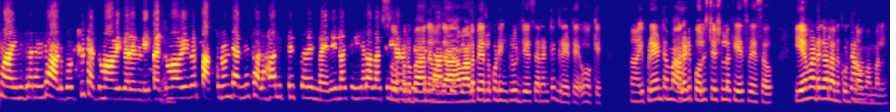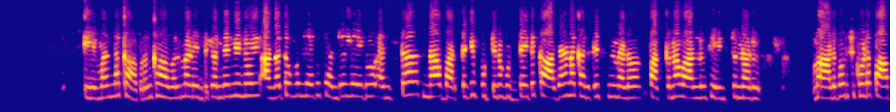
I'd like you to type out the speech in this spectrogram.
మా ఆయన గారండి ఆడబోచ్చు పెద్ద మావయ్య గారండి. పెద్ద మావయ్య గారు పక్క నుండి అన్ని సలహాలు ఇప్పిస్తారండి ఆయన. ఇలా చెయ్యాలి అలా చెయ్యాలి సూపర్ అని బాగానే చెప్పి ఉంది? ఆ. వాళ్ళ పేర్లు కూడా ఇంక్లూడ్ చేశారంటే గ్రేటే. ఓకే. ఇప్పుడు ఏంటమ్మా ఆల్రెడీ పోలీస్ స్టేషన్లో కేసు వేసావు ఏం అడగాలనుకుంటున్నావు మమ్మల్ని? ఏమన్నా కాపురం కావాలి మేడం ఎందుకంటే నేను అన్న తమ్ముడు లేదు తండ్రి లేదు. ఎంత నా భర్తకి పుట్టిన బుద్ధి అయితే కాదని నాకు అనిపిస్తుంది మేడం. పక్కన వాళ్ళు చేయిస్తున్నారు. మా ఆడపడుచు కూడా పాప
